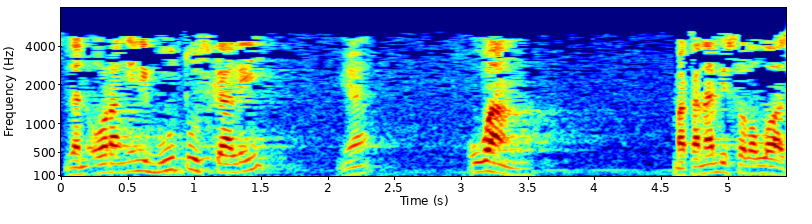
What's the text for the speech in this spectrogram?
dan orang ini butuh sekali ya uang. Maka Nabi SAW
